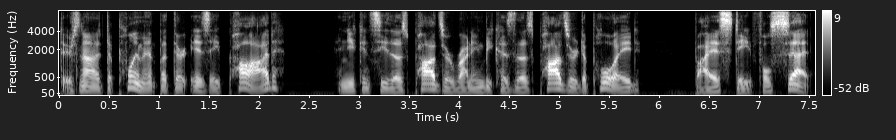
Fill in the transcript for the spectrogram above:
there's not a deployment, but there is a pod. And you can see those pods are running because those pods are deployed by a stateful set.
